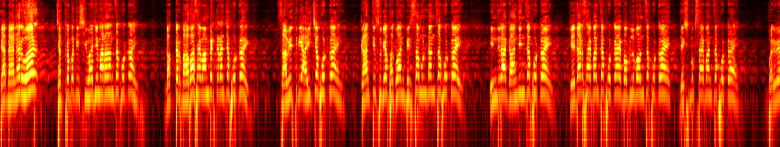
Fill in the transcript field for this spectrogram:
त्या बॅनरवर छत्रपती शिवाजी महाराजांचा फोटो आहे डॉक्टर बाबासाहेब आंबेडकरांचा फोटो आहे सावित्री आईचा फोटो आहे क्रांतीसूर्य भगवान बिरसा मुंडांचा फोटो आहे इंदिरा गांधींचा फोटो आहे केदार साहेबांचा फोटो आहे बबलूबाऊंचा फोटो आहे देशमुख साहेबांचा फोटो आहे बर्वे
